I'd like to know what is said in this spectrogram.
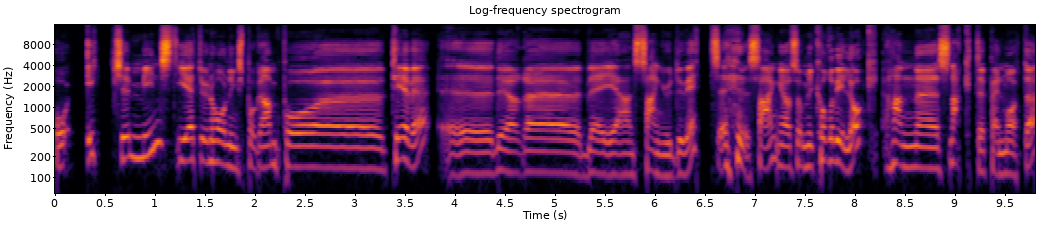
Og ikke minst i et underholdningsprogram på eh, TV. eh, der eh, ble han sang jo duett. sang altså med Kåre Willoch. Han snakket på en måte,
